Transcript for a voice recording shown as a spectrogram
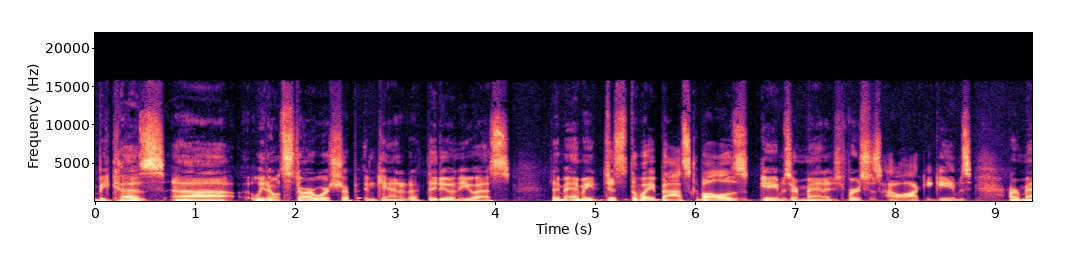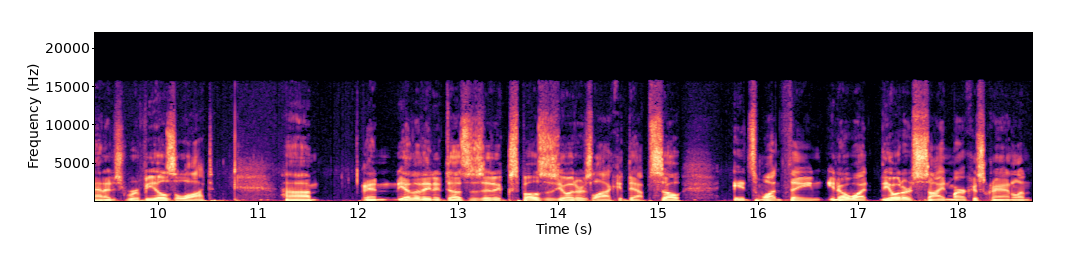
because uh, we don't star worship in Canada. They do in the U.S. I mean, just the way basketball games are managed versus how hockey games are managed reveals a lot. Um, and the other thing it does is it exposes the Oilers' lack of depth. So it's one thing, you know what? The Oilers signed Markus Granlund,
